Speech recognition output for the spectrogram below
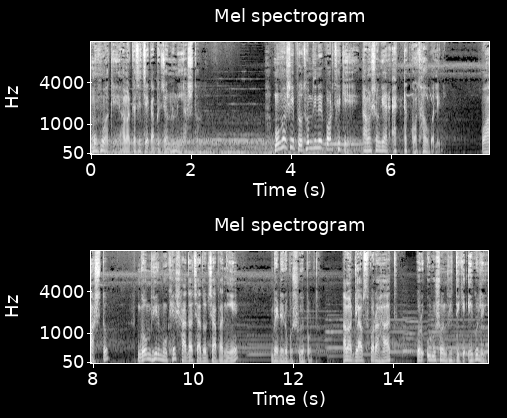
মহুয়াকে আমার কাছে চেক আপের জন্য নিয়ে আসতো। মহুয়া সেই প্রথম দিনের পর থেকে আমার সঙ্গে আর একটা কথাও বলেনি। ও আসতো, গম্ভীর মুখে সাদা চাদর চাপা নিয়ে বেডের ওপর শুয়ে পড়ত। আমার গ্লাভস পরা হাত ওর উরুসন্ধির দিকে এগোলেই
